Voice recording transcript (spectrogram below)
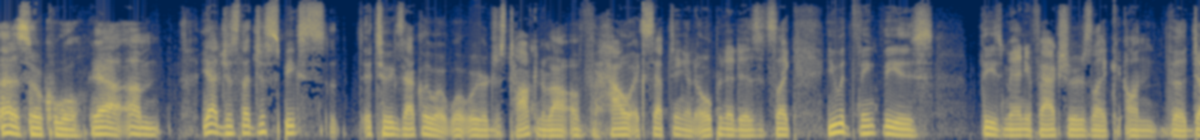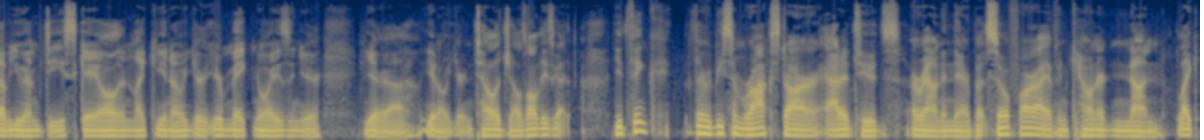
That is so cool. Yeah. Um, yeah, just that just speaks to exactly what, what we were just talking about of how accepting and open it is. It's like you would think these these manufacturers like on the WMD scale and like, you know, your your make noise and your your uh, you know, your Intellijels, all these guys you'd think there would be some rock star attitudes around in there, but so far I have encountered none. Like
